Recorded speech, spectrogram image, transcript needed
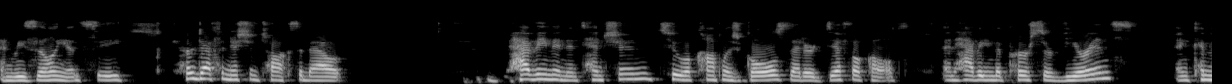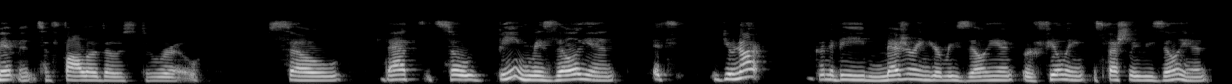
and resiliency, her definition talks about having an intention to accomplish goals that are difficult and having the perseverance and commitment to follow those through. So that's, so being resilient, it's, you're not going to be measuring your resilient or feeling especially resilient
